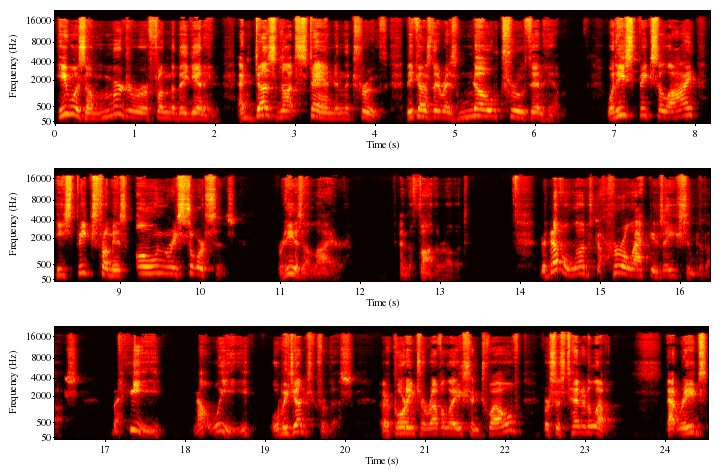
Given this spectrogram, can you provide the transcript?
he was a murderer from the beginning and does not stand in the truth because there is no truth in him. When he speaks a lie, he speaks from his own resources, for he is a liar and the father of it. The devil loves to hurl accusations at us, but he, not we, will be judged for this, according to Revelation 12, verses 10 and 11. That reads,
